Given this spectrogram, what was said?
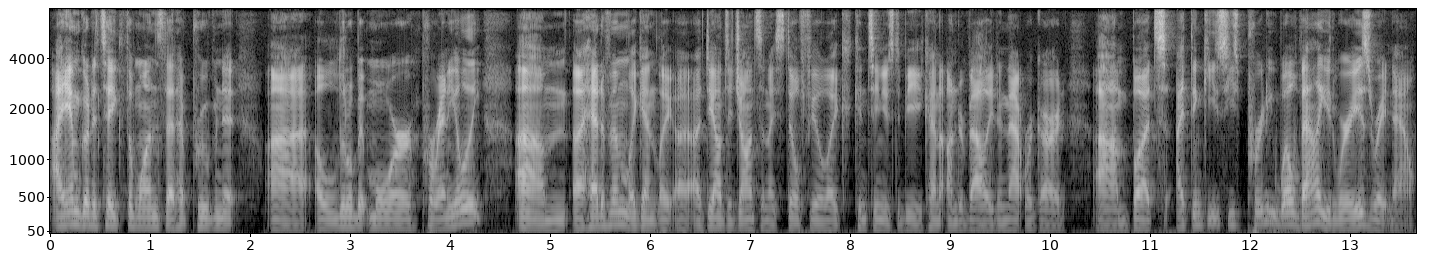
I am going to take the ones that have proven it uh, a little bit more perennially um, ahead of him. Again, like uh, Diontae Johnson, I still feel like continues to be kind of undervalued in that regard. Um, but I think he's he's pretty well valued where he is right now.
